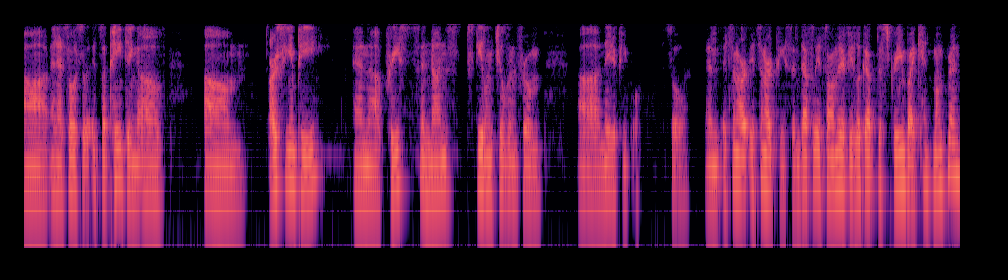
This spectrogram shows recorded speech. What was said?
uh, and so it's a, it's a painting of um, RCMP and uh, priests and nuns stealing children from uh, Native people. So, and it's an art, it's an art piece, and definitely it's on there. If you look up the Scream by Kent Monkman,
